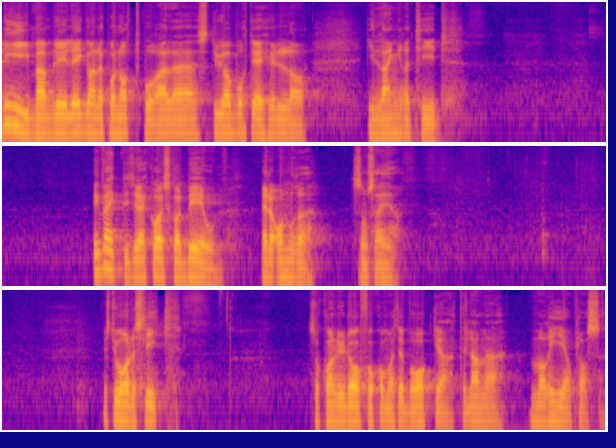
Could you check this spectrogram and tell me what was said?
Bibelen bli liggende på nattbordet eller stua borti ei hylle i lengre tid. Jeg veit ikke hva jeg skal be om, er det andre som sier. Hvis du har det slik, så kan du da få komme tilbake til denne Mariaplassen.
